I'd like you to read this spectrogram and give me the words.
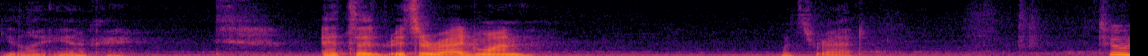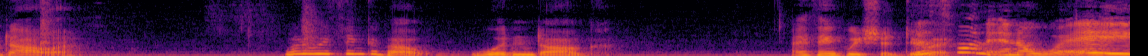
You like okay. It's a it's a red one. What's red? Two dollar. What do we think about wooden dog? I think we should do this it. This one, in a way,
